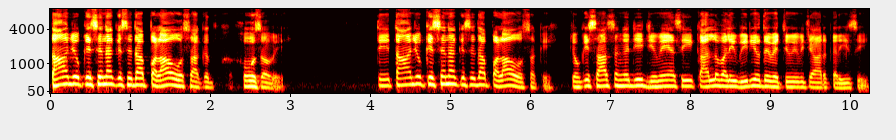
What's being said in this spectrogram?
ਤਾਂ ਜੋ ਕਿਸੇ ਨਾ ਕਿਸੇ ਦਾ ਭਲਾ ਹੋ ਸਕ, ਹੋ ਸਵੇ ਤੇ ਤਾਂ ਜੋ ਕਿਸੇ ਨਾ ਕਿਸੇ ਦਾ ਭਲਾ ਹੋ ਸਕੇ ਕਿਉਂਕਿ ਸਾਧ ਸੰਗਤ ਜੀ ਜਿਵੇਂ ਅਸੀਂ ਕੱਲ ਵਾਲੀ ਵੀਡੀਓ ਦੇ ਵਿੱਚ ਵੀ ਵਿਚਾਰ ਕਰੀ ਸੀ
